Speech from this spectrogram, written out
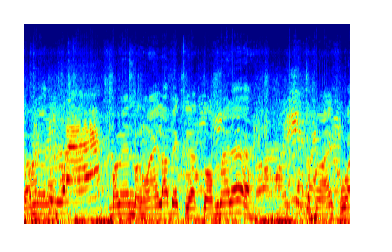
บ่แม่นหัวบ่แม่นบักหอยเราไปเกลือกตมมาเด้อหอยขัว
